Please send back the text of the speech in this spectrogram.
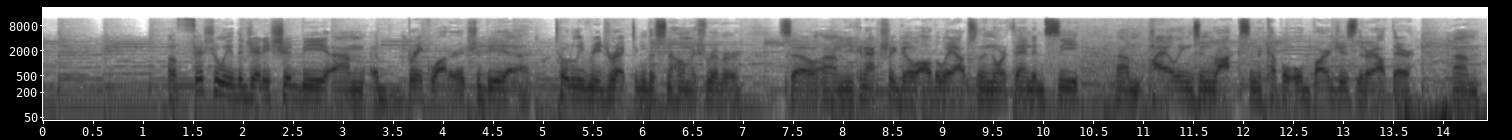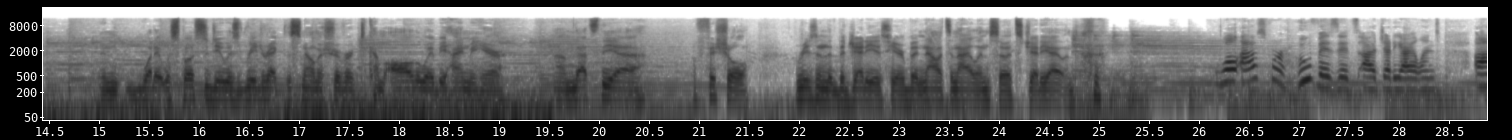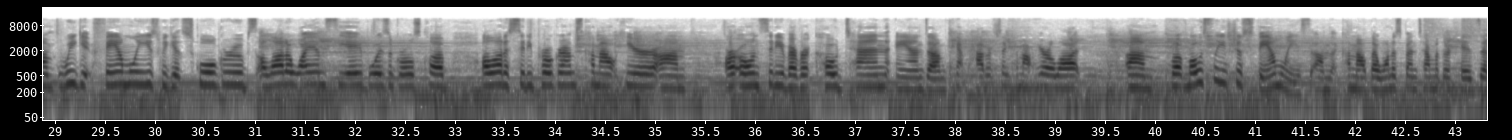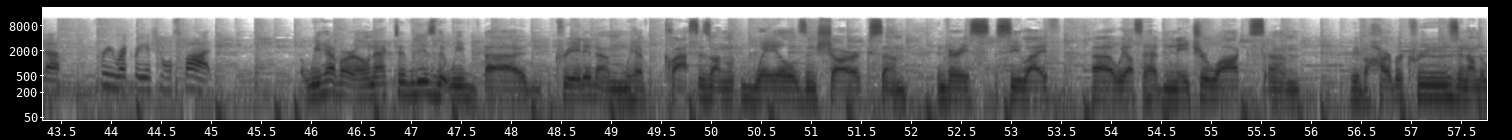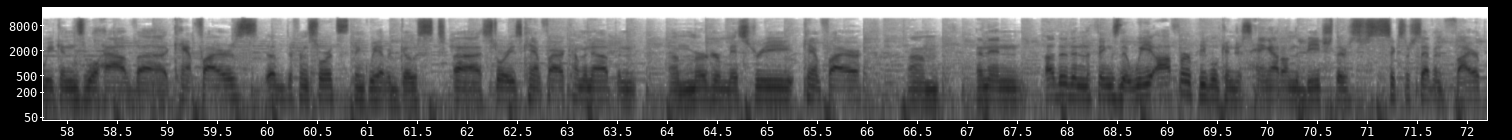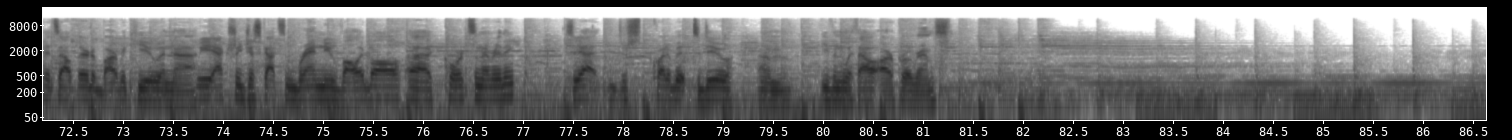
Officially, the jetty should be um, a breakwater. It should be uh, totally redirecting the Snohomish River. So um, you can actually go all the way out to the north end and see um, pilings and rocks and a couple old barges that are out there. Um, and what it was supposed to do was redirect the Snohomish River to come all the way behind me here. Um, that's the uh, official reason that the jetty is here, but now it's an island, so it's Jetty Island. well, as for who visits uh, Jetty Island, um, we get families, we get school groups, a lot of YMCA, Boys and Girls Club, a lot of city programs come out here. Um, our own City of Everett Code 10 and um, Camp Patterson come out here a lot. Um, but mostly it's just families um, that come out that want to spend time with their kids at a free recreational spot. We have our own activities that we've uh, created. Um, we have classes on whales and sharks um, and various sea life. Uh, we also have nature walks. Um, we have a harbor cruise, and on the weekends we'll have uh, campfires of different sorts. I think we have a ghost uh, stories campfire coming up and a murder mystery campfire. Um, and then, other than the things that we offer, people can just hang out on the beach. There's six or seven fire pits out there to barbecue, and uh, we actually just got some brand new volleyball uh, courts and everything. So, yeah, there's quite a bit to do, um, even without our programs.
